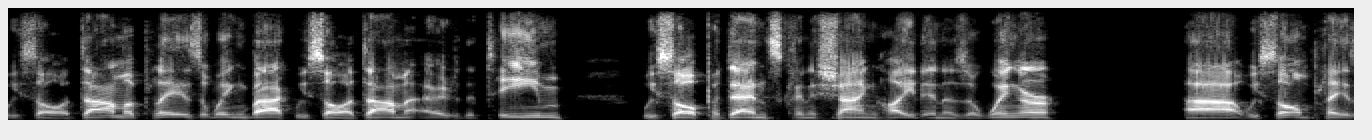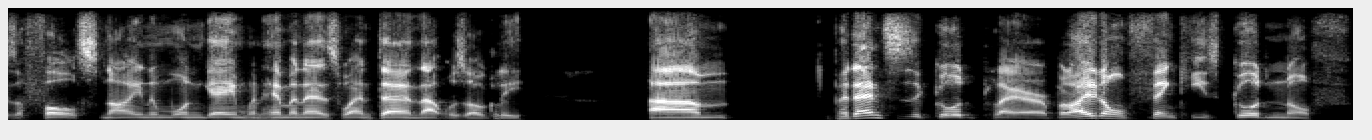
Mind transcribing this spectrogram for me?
We saw Adama play as a wing back. We saw Adama out of the team. We saw Podence kind of shanghaied in as a winger. Uh, we saw him play as a false nine in one game when Jimenez went down. That was ugly. Um, Podence is a good player, but I don't think he's good enough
